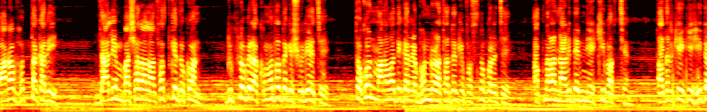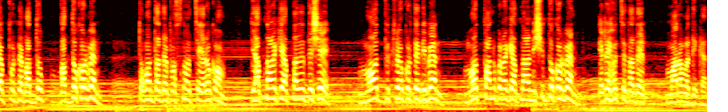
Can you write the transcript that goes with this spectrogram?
মানব হত্যাকারী জালিম বাশার আল আসাদকে যখন বিপ্লবীরা ক্ষমতা থেকে সরিয়েছে, তখন মানবাধিকারের ভণ্ডরা তাদেরকে প্রশ্ন করেছে, আপনারা নারীদের নিয়ে কি ভাবছেন? তাদেরকে কি হিজাব পড়তে বাধ্য বাধ্য করবেন? তখন তাদের প্রশ্ন হচ্ছে এরকম, যে আপনারা কি আপনাদের দেশে মদ বিক্রয় করতে দিবেন? মদ পান করাকে আপনারা নিষিদ্ধ করবেন? এটাই হচ্ছে তাদের মানবাধিকার।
